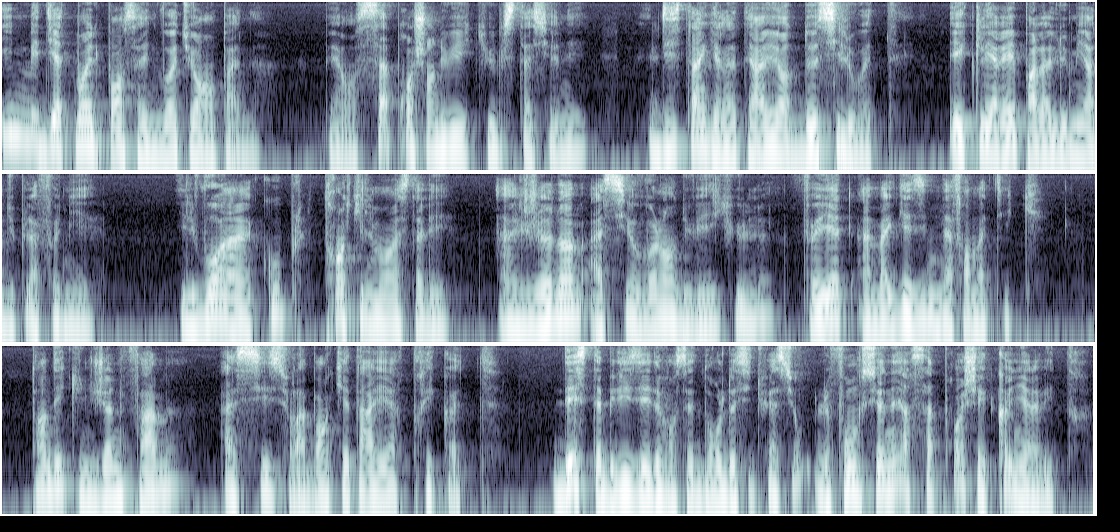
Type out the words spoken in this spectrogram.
Immédiatement, ils pensent à une voiture en panne. Mais en s'approchant du véhicule stationné, ils distinguent à l'intérieur deux silhouettes, éclairées par la lumière du plafonnier. Ils voient un couple tranquillement installé. Un jeune homme assis au volant du véhicule feuillette un magazine d'informatique, tandis qu'une jeune femme, assise sur la banquette arrière, tricote. Déstabilisé devant cette drôle de situation, le fonctionnaire s'approche et cogne à la vitre.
